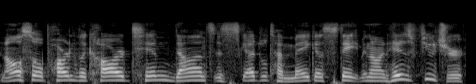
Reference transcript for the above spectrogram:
And also part of the card, Tim Donst is scheduled to make a statement on his future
